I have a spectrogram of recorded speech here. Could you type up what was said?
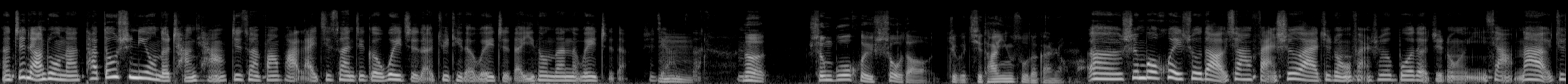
呃，这两种呢，它都是利用的场强计算方法来计算这个位置的具体的位置的移动端的位置的，是这样子的。嗯那声波会受到这个其他因素的干扰吗？呃，声波会受到像反射啊这种反射波的这种影响，那就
